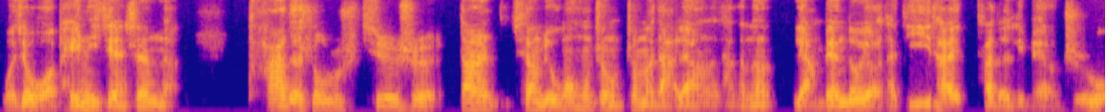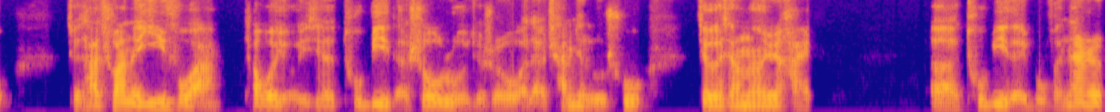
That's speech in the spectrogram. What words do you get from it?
我就我陪你健身的，他的收入其实是，当然像刘畊宏这种这么大量的，他可能两边都有。他第一，他他的里面有植入，就他穿的衣服啊，他会有一些 to B 的收入，就是我的产品露出，这个相当于还呃 to B 的一部分。但是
